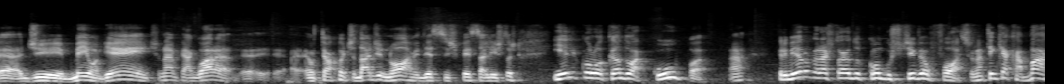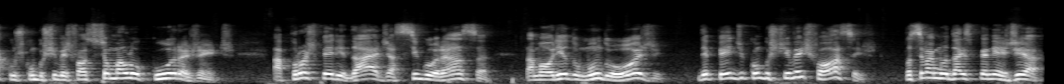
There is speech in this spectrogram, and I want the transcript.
é, de meio ambiente, né? porque agora é, eu tenho uma quantidade enorme desses especialistas, e ele colocando a culpa. Né? Primeiro, a história do combustível fóssil. Né? Tem que acabar com os combustíveis fósseis. Isso é uma loucura, gente. A prosperidade, a segurança da maioria do mundo hoje depende de combustíveis fósseis. Você vai mudar isso para energia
